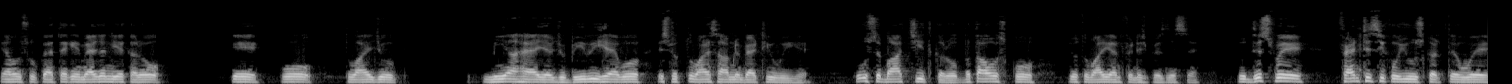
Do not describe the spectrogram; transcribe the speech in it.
کہ ہم اس کو کہتے ہیں کہ امیجن یہ کرو کہ وہ تمہاری جو میاں ہے یا جو بیوی ہے وہ اس وقت تمہارے سامنے بیٹھی ہوئی ہے۔ تو اس سے بات چیت کرو، بتاؤ اس کو جو تمہاری انفینش بزنس ہے۔ تو دس وے فینٹیسی کو یوز کرتے ہوئے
